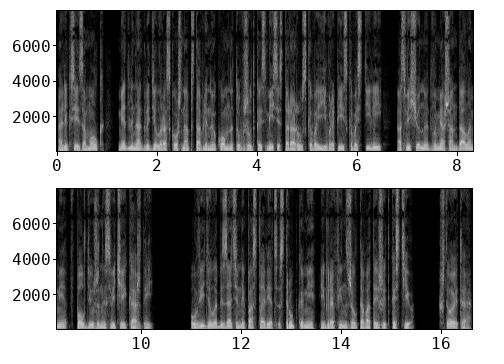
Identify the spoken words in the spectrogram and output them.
Алексей замолк, медленно оглядел роскошно обставленную комнату в жуткой смеси старорусского и европейского стилей, освещенную двумя шандалами в полдюжины свечей каждый. Увидел обязательный поставец с трубками и графин с желтоватой жидкостью. «Что это?»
